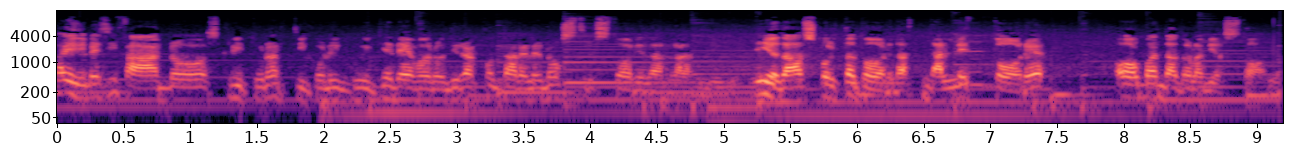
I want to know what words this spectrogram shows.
paio di mesi fa hanno scritto un articolo in cui chiedevano di raccontare le nostre storie dal running. Io da ascoltatore, da, da lettore, ho mandato la mia storia.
